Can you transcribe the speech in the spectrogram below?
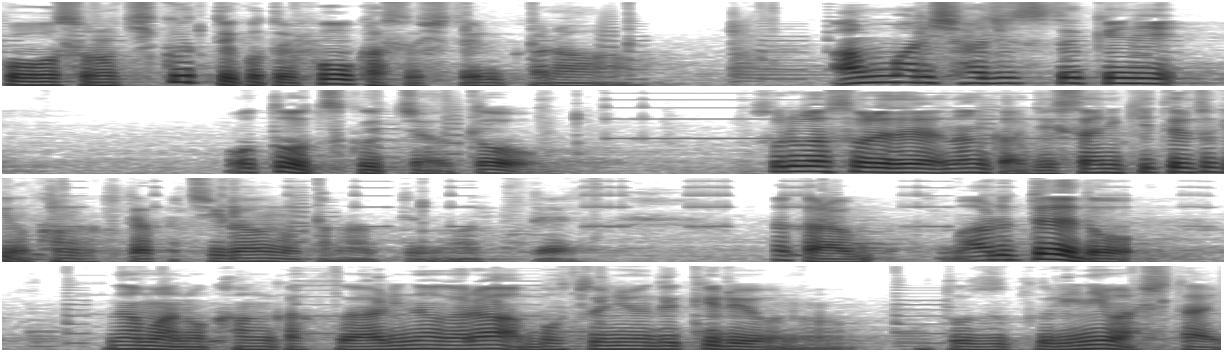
こうその聞くっていうことにフォーカスしてるからあんまり写実的に音を作っちゃうとそれはそれでなんか実際に聞いてる時の感覚とやっぱ違うのかなっていうのがあってだからある程度生の感覚がありながら没入できるような音作りにはしたいっ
